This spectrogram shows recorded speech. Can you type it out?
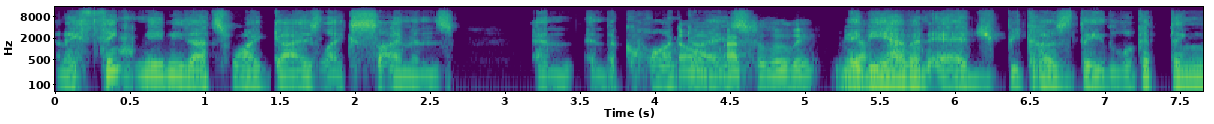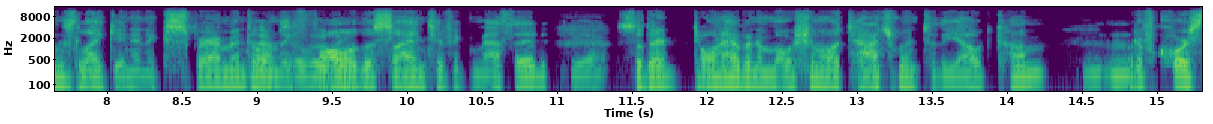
and I think maybe that's why guys like Simons and and the quant Oh, guys absolutely. Yeah. maybe have an edge because they look at things like in an experimental and they follow the scientific method, Yeah. so they don't have an emotional attachment to the outcome. hmm But of course,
